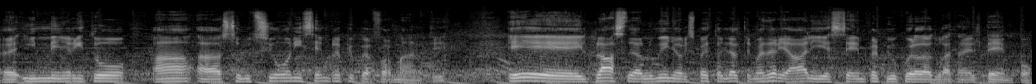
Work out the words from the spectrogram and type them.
eh, in merito a, a soluzioni sempre più performanti e il plus dell'alluminio rispetto agli altri materiali è sempre più quello della durata nel tempo.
